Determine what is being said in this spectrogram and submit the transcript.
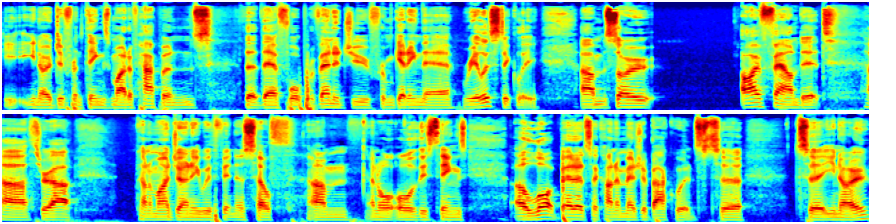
you know, different things might have happened that therefore prevented you from getting there realistically. Um, so I've found it uh, throughout kind of my journey with fitness, health, um, and all, all of these things, a lot better to kind of measure backwards to to you know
